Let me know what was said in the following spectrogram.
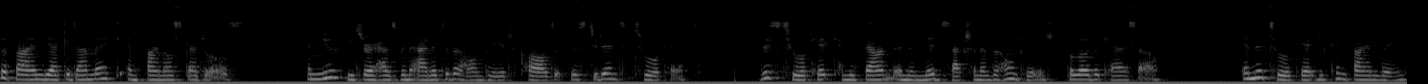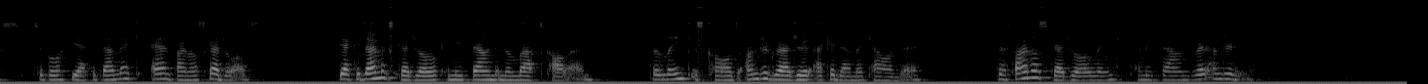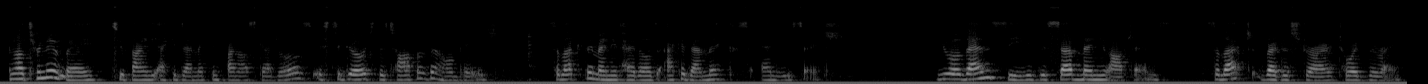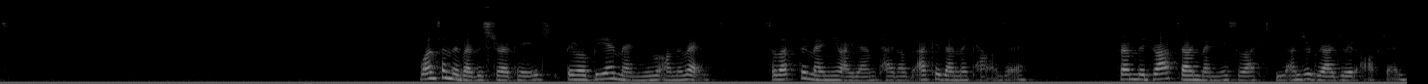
to find the academic and final schedules. A new feature has been added to the homepage called the Student Toolkit. This toolkit can be found in the mid-section of the homepage, below the carousel. In the toolkit, you can find links to both the academic and final schedules. The academic schedule can be found in the left column. The link is called Undergraduate Academic Calendar. The final schedule link can be found right underneath. An alternate way to find the academic and final schedules is to go to the top of the homepage, select the menu titled Academics and Research. You will then see the sub-menu options. Select Registrar towards the right. Once on the Registrar page, there will be a menu on the right. Select the menu item titled Academic Calendar. From the drop-down menu, select the Undergraduate option.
